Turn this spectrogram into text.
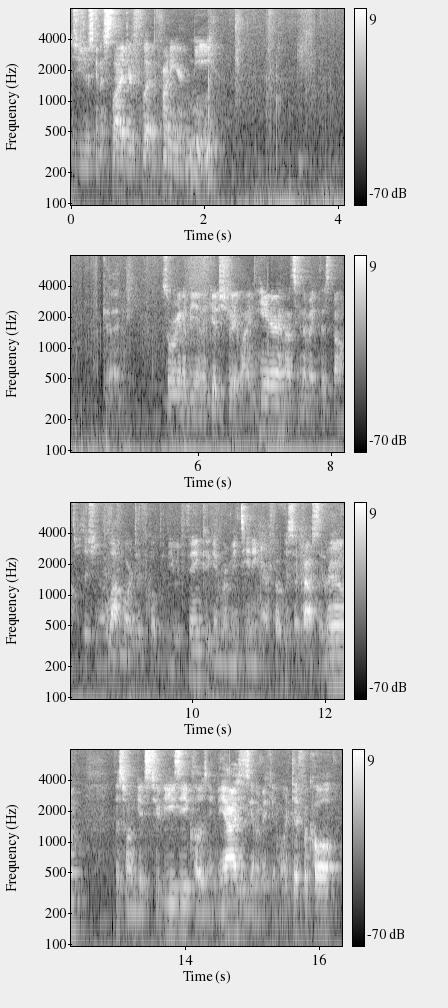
is you're just gonna slide your foot in front of your knee. Good. So we're gonna be in a good straight line here. That's gonna make this balance position a lot more difficult than you would think. Again, we're maintaining our focus across the room. This one gets too easy. Closing the eyes is gonna make it more difficult.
